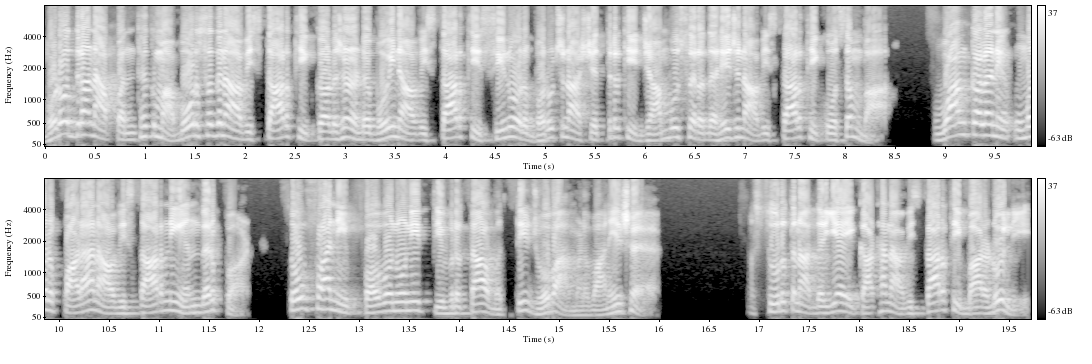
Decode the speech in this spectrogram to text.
વડોદરાના પંથકમાં બોરસદના વિસ્તારથી કરજણ ડભોઈના વિસ્તારથી સિનોર ભરૂચના ક્ષેત્રથી જાંબુસર દહેજના વિસ્તારથી કોસંબા વાંકલ અને ઉમરપાડાના વિસ્તારની અંદર પણ તોફાની પવનોની તીવ્રતા વધતી જોવા મળવાની છે. સુરતના દરિયાઈ કાંઠાના વિસ્તારથી બારડોલી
